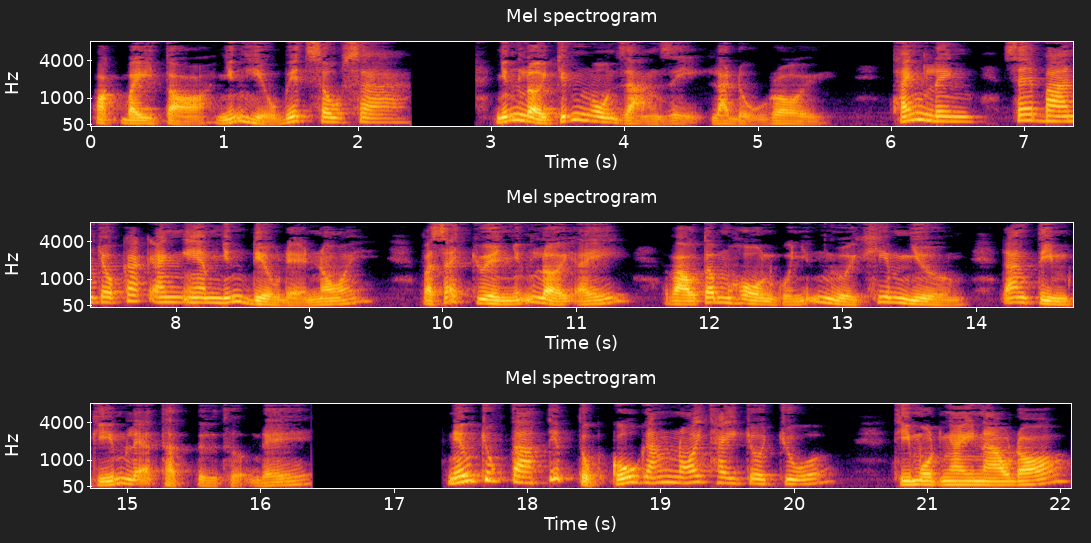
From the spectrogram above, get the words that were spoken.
hoặc bày tỏ những hiểu biết sâu xa. Những lời chứng ngôn giản dị là đủ rồi. Thánh Linh sẽ ban cho các anh em những điều để nói và sẽ truyền những lời ấy vào tâm hồn của những người khiêm nhường đang tìm kiếm lẽ thật từ Thượng Đế. Nếu chúng ta tiếp tục cố gắng nói thay cho Chúa, thì một ngày nào đó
